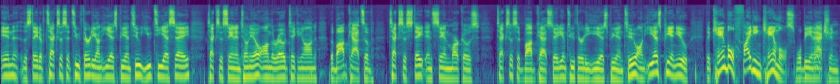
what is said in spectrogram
in the state of Texas at 2:30 on E ESPN2 UTSA Texas San Antonio on the road taking on the Bobcats of Texas State and San Marcos Texas at Bobcat Stadium 2:30 ESPN2 on ESPNU the Campbell Fighting Camels will be in action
